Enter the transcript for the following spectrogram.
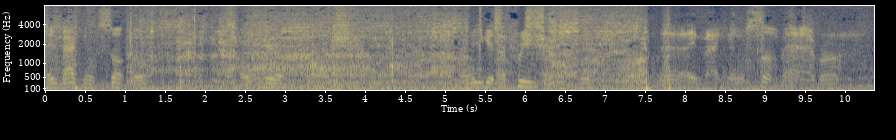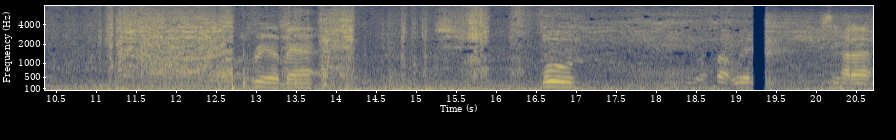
they vacuum suck though over here. So when you get that free, they vacuum suck bad, bro. Real bad. Move. See what's up with it. See how that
